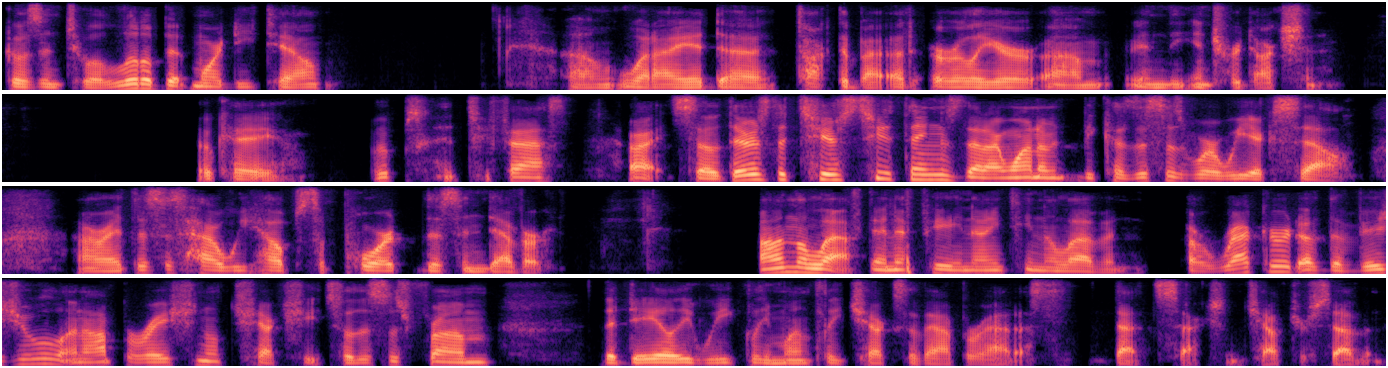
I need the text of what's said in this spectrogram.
goes into a little bit more detail uh, what I had uh, talked about earlier um, in the introduction. Okay, oops, hit too fast. All right, so there's the here's two things that I want to, because this is where we excel. All right, this is how we help support this endeavor. On the left, NFPA 1911, a record of the visual and operational check sheet. So this is from the daily, weekly, monthly checks of apparatus, that section, chapter seven.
